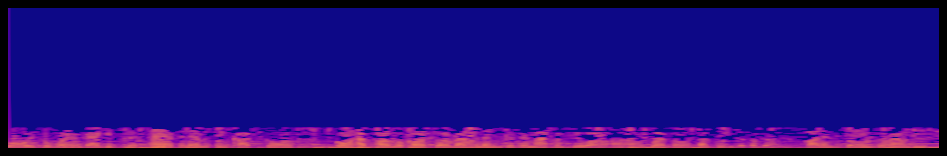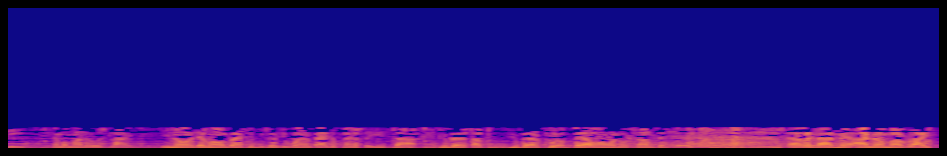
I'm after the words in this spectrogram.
boys who are wearing baggy pants and everything. Cops going going to have probable cause to arrest them because they might conceal a, a weapon or something because of the violent gangs around D.C. And my mother was like, you know, they're going to arrest you because you're wearing baggy pants, so you stop. You better stop. You better put a bell on or something. I was like, man, I know my rights.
